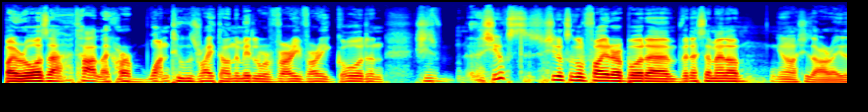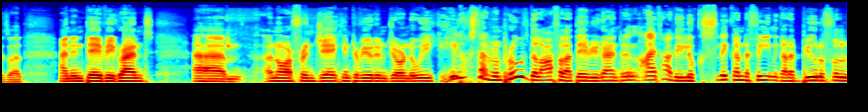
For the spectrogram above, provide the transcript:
by Rosa. I thought like her one twos right down the middle were very very good, and she's she looks she looks a good fighter. But uh, Vanessa Melo, you know, she's all right as well. And in Davy Grant. Um, I our friend Jake interviewed him during the week. He looks to have improved a lot for that Davy Grant. And I thought he looked slick on the feet and got a beautiful.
